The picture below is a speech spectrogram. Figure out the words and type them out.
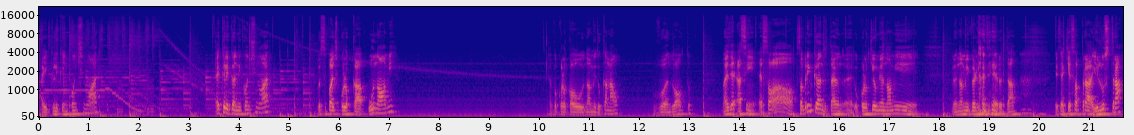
Aí clica em continuar. É clicando em continuar, você pode colocar o nome. Eu vou colocar o nome do canal, voando alto. Mas é assim, é só só brincando, tá? Eu, eu coloquei o meu nome meu nome verdadeiro, tá? Esse aqui é só para ilustrar.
